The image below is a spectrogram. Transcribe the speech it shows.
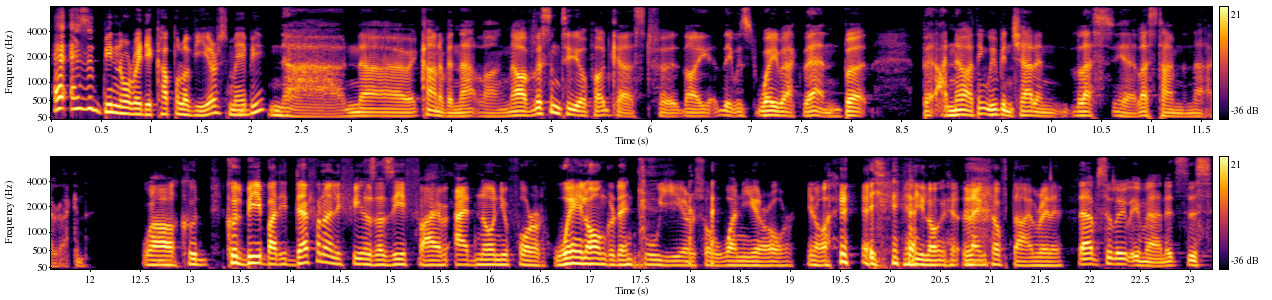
ha- has it been already a couple of years, maybe? No, no, it can't have been that long. No, I've listened to your podcast for like it was way back then, but but I know I think we've been chatting less, yeah, less time than that. I reckon. Well, could could be, but it definitely feels as if I've I'd known you for way longer than two years or one year or you know any long length of time, really. Absolutely, man. It's this.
